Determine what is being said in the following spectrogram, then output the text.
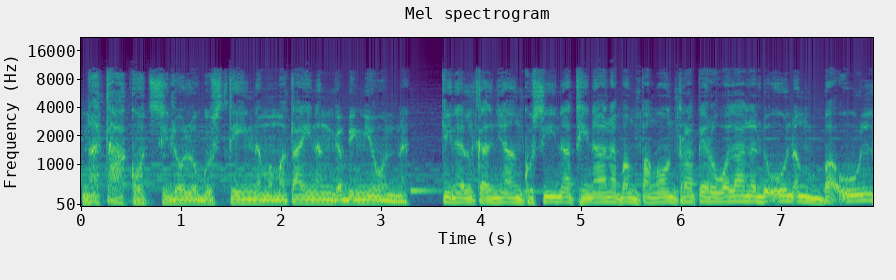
Natakot si Lolo Gusting na mamatay ng gabing yun. Kinalkal niya ang kusina at hinanap ang pangontra pero wala na doon ang baul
